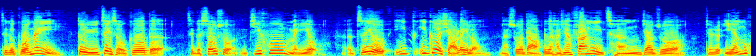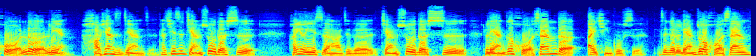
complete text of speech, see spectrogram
这个国内对于这首歌的这个搜索几乎没有，呃，只有一个一个小内容。那说到这个，好像翻译成叫做叫做炎火热恋，好像是这样子。它其实讲述的是。很有意思哈，这个讲述的是两个火山的爱情故事。这个两座火山，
